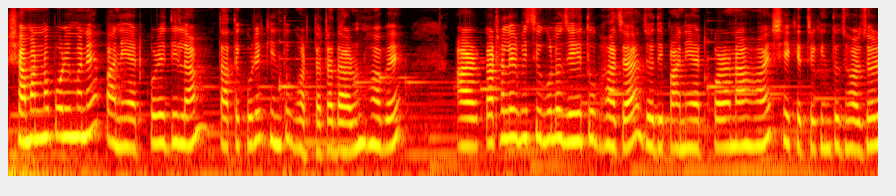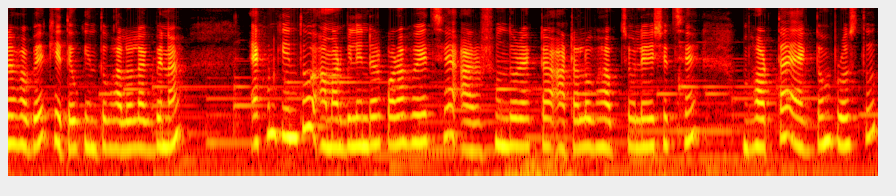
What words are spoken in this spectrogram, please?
সামান্য পরিমাণে পানি অ্যাড করে দিলাম, তাতে করে কিন্তু ভর্তাটা দারুণ হবে। আর কাঁঠালের বিচিগুলো যেহেতু ভাজা, যদি পানি অ্যাড করা না হয়, সেক্ষেত্রে কিন্তু ঝরঝরে হবে, খেতেও কিন্তু ভালো লাগবে না। এখন কিন্তু আমার ব্লেন্ডার করা হয়েছে আর সুন্দর একটা আটালো ভাব চলে এসেছে। ভর্তা একদম প্রস্তুত।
